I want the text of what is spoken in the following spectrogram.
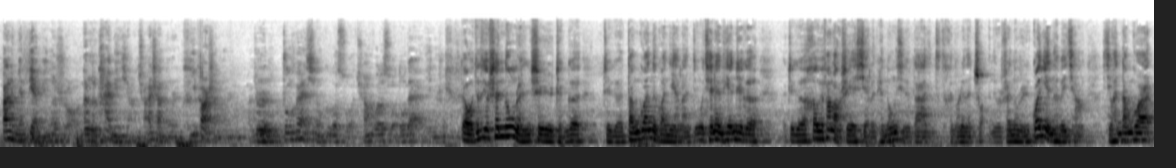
班里面点名的时候，那个太明显了，全是山东人，一半儿山东人，就是中科院系统各个所，全国的所都在研究生。对，我觉得就山东人是整个这个当官的观念了。就我前两天这个这个贺卫方老师也写了一篇东西，大家很多人在转，就是山东人观念特别强，喜欢当官儿，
